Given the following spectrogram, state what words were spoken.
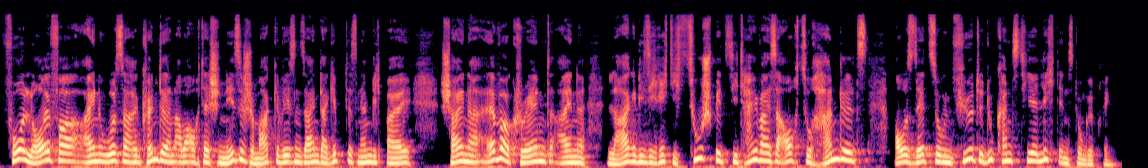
Vorläufer. Eine Ursache könnte dann aber auch der chinesische Markt gewesen sein. Da gibt es nämlich bei China Evergrande eine Lage, die sich richtig zuspitzt, die teilweise auch zu Handelsaussetzungen führte. Du kannst hier Licht ins Dunkel bringen.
